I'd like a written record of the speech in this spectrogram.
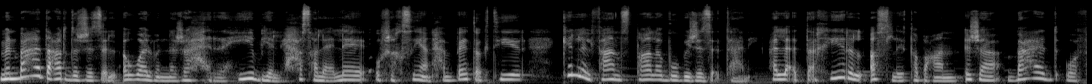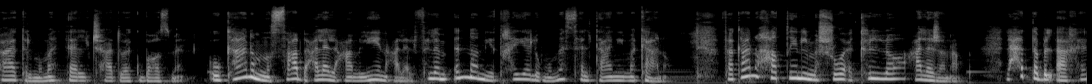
من بعد عرض الجزء الأول والنجاح الرهيب يلي حصل عليه وشخصيا حبيته كتير كل ال fans طالبوا بجزء تاني هلأ التأخير الأصلي طبعا إجا بعد وفاة الممثل تشادويك بوزمان. وكان من الصعب على العاملين على الفيلم إنهم يتخيلوا ممثل تاني مكانه. فكانوا حاطين المشروع كله على جنب. لحتى بالآخر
